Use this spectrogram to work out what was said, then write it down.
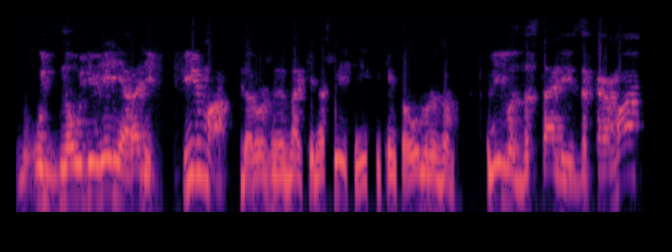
на удивление ради фильма дорожные знаки нашлись, и каким-то образом либо достали из закрома,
